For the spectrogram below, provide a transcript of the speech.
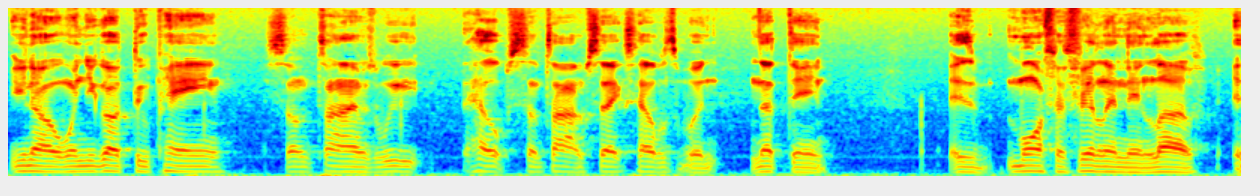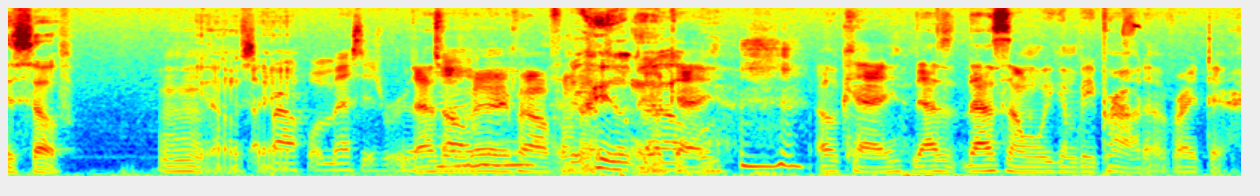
you know, when you go through pain, sometimes we help, sometimes sex helps, but nothing is more fulfilling than love itself. You know what I'm It's a saying? powerful message, real That's talk. a very powerful Real message. Okay, powerful. okay, that's that's something we can be proud of right there.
